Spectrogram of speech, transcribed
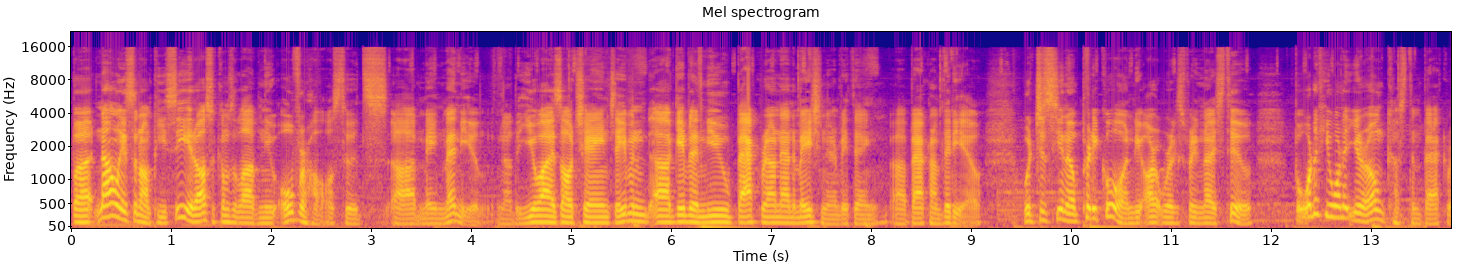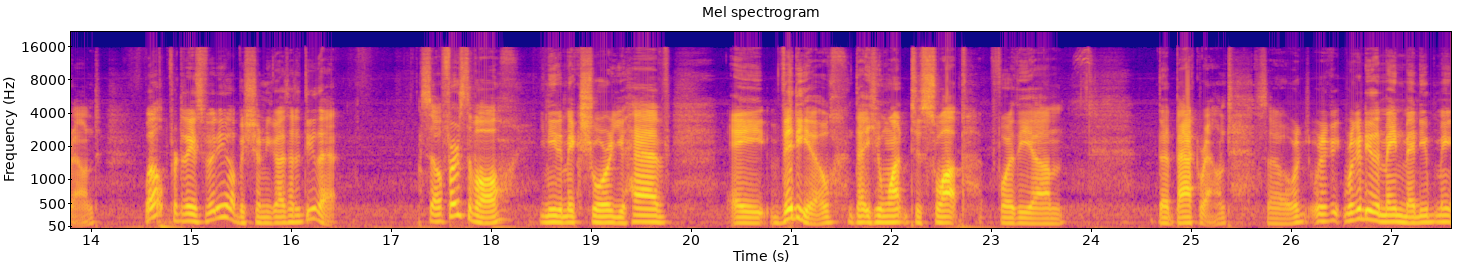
But not only is it on PC, it also comes with a lot of new overhauls to its uh, main menu. You know, the UI is all changed. They even uh, gave it a new background animation and everything, uh, background video, which is you know pretty cool, and the artwork is pretty nice too. But what if you wanted your own custom background? Well, for today's video, I'll be showing you guys how to do that. So first of all, you need to make sure you have a video that you want to swap for the um, the background. So we're, we're, we're gonna do the main menu ma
